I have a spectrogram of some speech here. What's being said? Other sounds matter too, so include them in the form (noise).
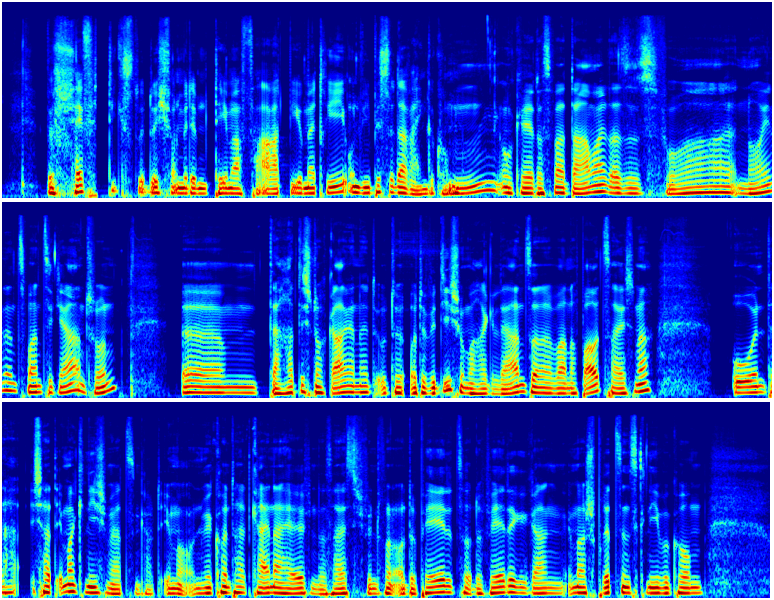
beschäftigst du dich schon mit dem Thema Fahrradbiometrie und wie bist du da reingekommen? Mhm, okay, das war damals, also vor 29 Jahren schon. Ähm, da hatte ich noch gar nicht Orthopädie-Schuhmacher gelernt, sondern war noch Bauzeichner. Und ich hatte immer Knieschmerzen gehabt, immer. Und mir konnte halt keiner helfen. Das heißt, ich bin von Orthopäde zu Orthopäde gegangen, immer Spritzen ins Knie bekommen.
